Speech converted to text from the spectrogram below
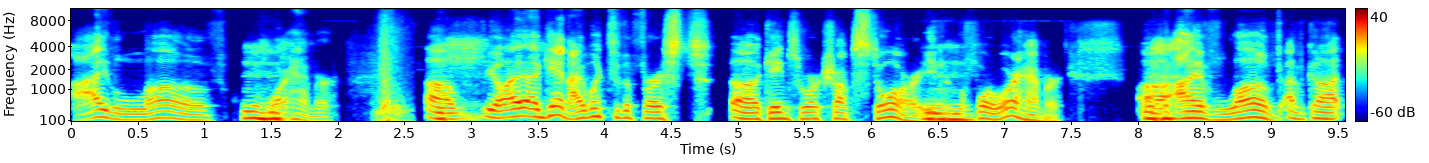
I love mm-hmm. Warhammer. Um, you know, I, again, I went to the first uh, Games Workshop store even mm-hmm. before Warhammer. Uh, mm-hmm. I've loved. I've got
